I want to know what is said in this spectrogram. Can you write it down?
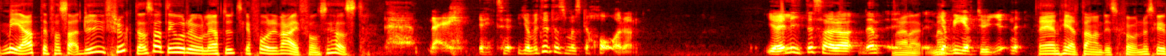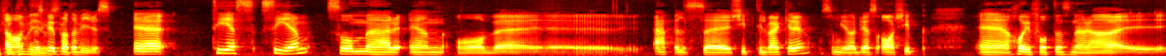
Med att det får, så- du är fruktansvärt orolig att du inte ska få din iPhones i höst. Nej, jag, inte, jag vet inte ens om jag ska ha den. Jag är lite så här... äh, Nej, nej, Jag vet ju. Nej, Det är en helt annan diskussion. Nu ska vi prata ja, nu virus. ska vi prata virus. Eh, TSCM som är en av eh, Apples eh, chiptillverkare som gör deras A-chip eh, har ju fått en sån här eh,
